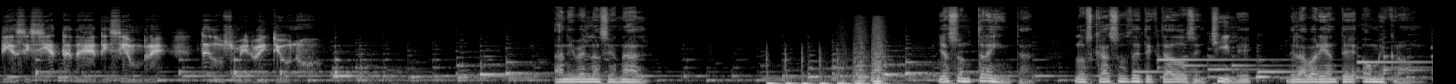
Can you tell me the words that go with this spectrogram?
17 de diciembre de 2021. A nivel nacional, ya son 30 los casos detectados en Chile de la variante Omicron.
